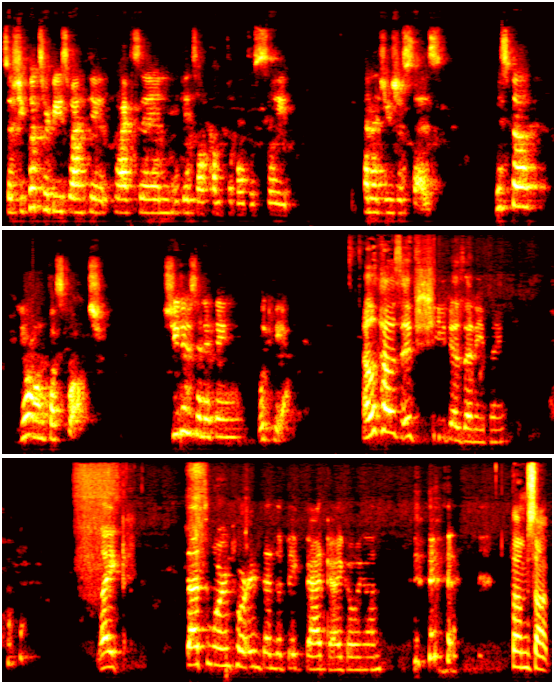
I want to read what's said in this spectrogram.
So she puts her beeswax in, wax in and gets all comfortable to sleep. And then she just says, Whisper, you're on first watch. She does anything, wake me up. I love how as if she does anything. like, that's more important than the big bad guy going on. Thumbs up.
